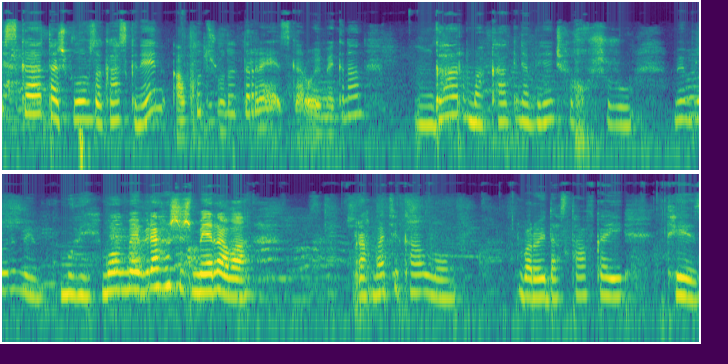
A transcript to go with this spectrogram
резка таҷплов заказ кунед авқотшо дод резка рӯй мекунанд. Гарма какина бинед чӣ хушрӯ мебурори меҳмон мебира ҳушиш мерава. Раҳмати каллон барои доставкаи тез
